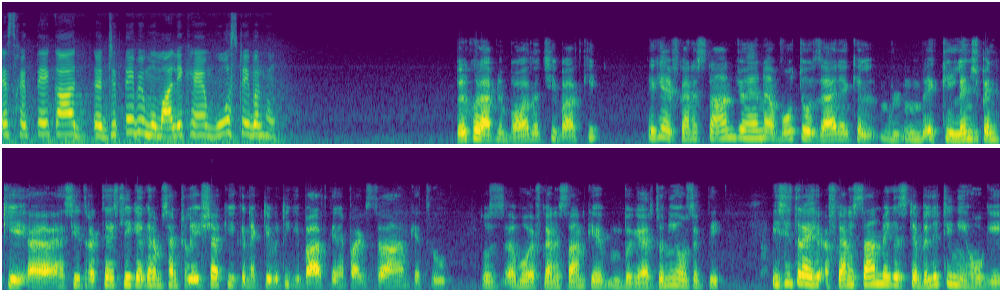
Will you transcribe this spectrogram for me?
इस खत्े का जितने भी ममालिक हैं वो स्टेबल हों। बिल्कुल आपने बहुत अच्छी बात की देखिए अफ़गानिस्तान जो है ना वो तो ज़ाहिर है कि एक लिंच पिन की हैसियत रखता है इसलिए कि अगर हम सेंट्रल एशिया की कनेक्टिविटी की बात करें पाकिस्तान के थ्रू तो वो अफ़गानिस्तान के बगैर तो नहीं हो सकती इसी तरह अफ़गानिस्तान में अगर स्टेबिलिटी नहीं होगी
